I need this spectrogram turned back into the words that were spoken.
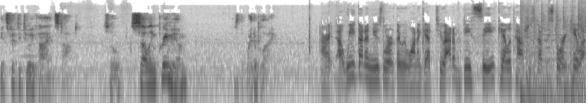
its 52 week high and stopped. So selling premium is the way to play. All right, uh, we've got a news alert that we want to get to. Out of D.C., Kayla Tausche has got the story. Kayla.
